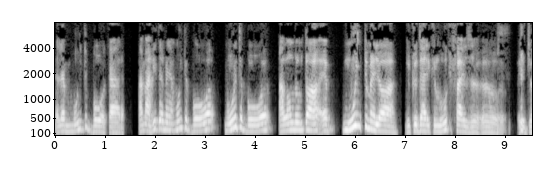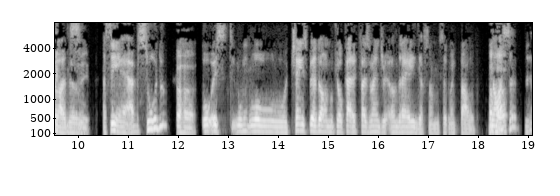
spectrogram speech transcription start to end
ela é muito boa, cara. A Marie também é muito boa, muito boa. A London Thor é muito melhor do que o Derek Lu, que faz o, o, o Jordan. Sim. Assim, é absurdo. Aham. O, esse, o, o Chains Perdomo, que é o cara que faz o André, André Anderson, não sei como é que fala. Aham. Nossa, né?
